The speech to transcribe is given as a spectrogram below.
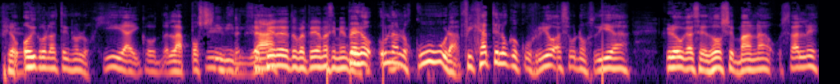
Pero hoy con la tecnología y con la posibilidad... se, pierde tu partida de nacimiento. Pero una locura. Fíjate lo que ocurrió hace unos días, creo que hace dos semanas, sale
